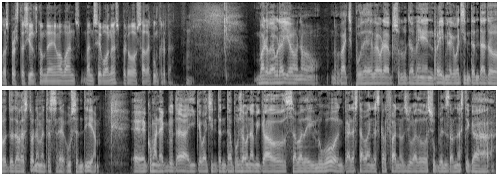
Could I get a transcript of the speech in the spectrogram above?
les prestacions com dèiem abans van ser bones però s'ha de concretar Bueno, a veure, jo no, no vaig poder veure absolutament res. Mira que vaig intentar to, tota l'estona mentre se- ho sentia. Eh, com a anècdota, ahir que vaig intentar posar una mica el Sabadell Lugo, encara estaven escalfant els jugadors suplents del Nàstic a,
